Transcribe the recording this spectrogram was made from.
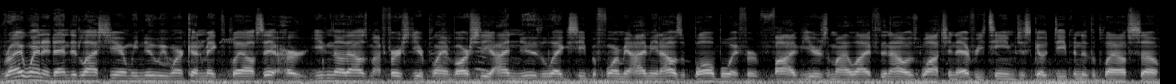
Right when it ended last year and we knew we weren't going to make the playoffs, it hurt. Even though that was my first year playing varsity, I knew the legacy before me. I mean, I was a ball boy for five years of my life. Then I was watching every team just go deep into the playoffs. So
